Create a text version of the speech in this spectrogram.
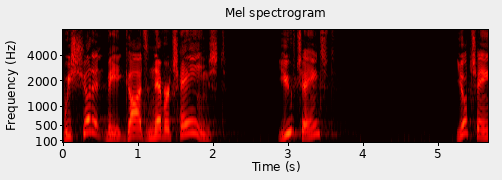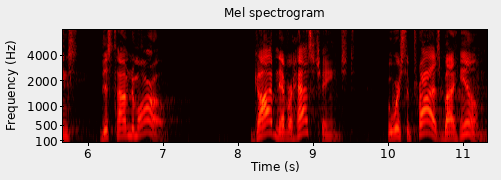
We shouldn't be. God's never changed. You've changed. You'll change this time tomorrow. God never has changed, but we're surprised by Him.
